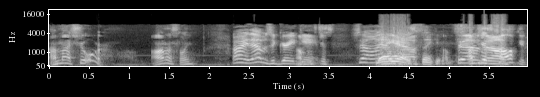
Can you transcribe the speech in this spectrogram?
I'm not sure, honestly. All right, that was a great I'm game. just so That anyhow, was thinking. that I'm was just talking.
